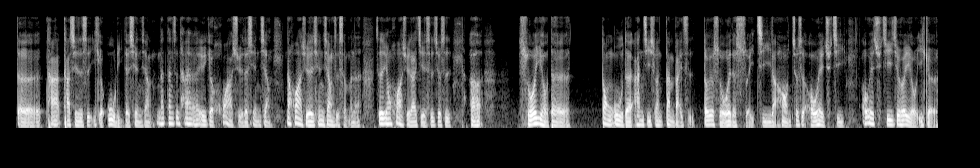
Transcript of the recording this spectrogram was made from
的，它它其实是一个物理的现象。那但是它还有一个化学的现象。那化学的现象是什么呢？这是用化学来解释，就是呃。所有的动物的氨基酸蛋白质都有所谓的水基，然后就是 OH 基，OH 基就会有一个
